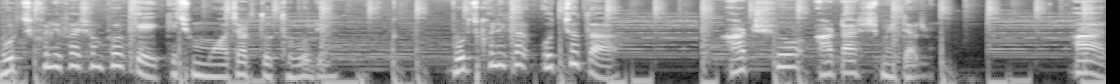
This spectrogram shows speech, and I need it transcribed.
বুর্জ খলিফা সম্পর্কে কিছু মজার তথ্য বলি। বুর্জ খলিফার উচ্চতা আটশো আটাশ মিটার। আর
